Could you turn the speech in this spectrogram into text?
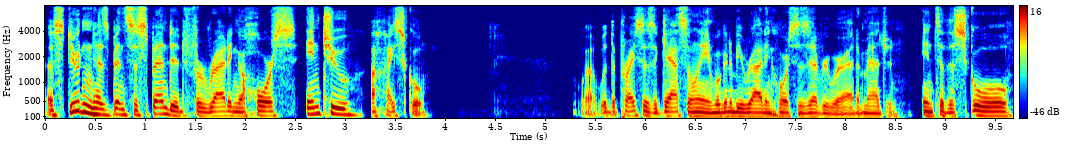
A student has been suspended for riding a horse into a high school. Well, with the prices of gasoline, we're going to be riding horses everywhere, I'd imagine. Into the school,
